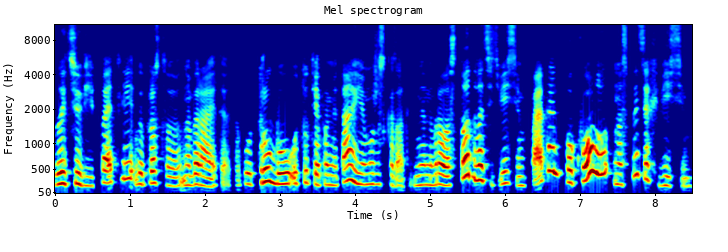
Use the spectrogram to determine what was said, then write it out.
лицьові петлі, ви просто набираєте таку трубу. Отут я пам'ятаю, я можу сказати, я набрала 128 петель по колу на спицях 8.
